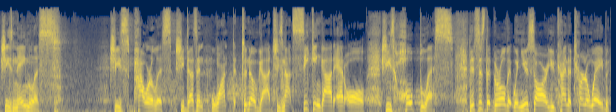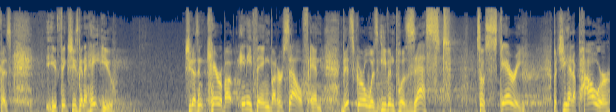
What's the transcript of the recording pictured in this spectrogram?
She's nameless. She's powerless. She doesn't want to know God. She's not seeking God at all. She's hopeless. This is the girl that when you saw her, you'd kind of turn away because you think she's going to hate you. She doesn't care about anything but herself. And this girl was even possessed. So scary but she had a power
